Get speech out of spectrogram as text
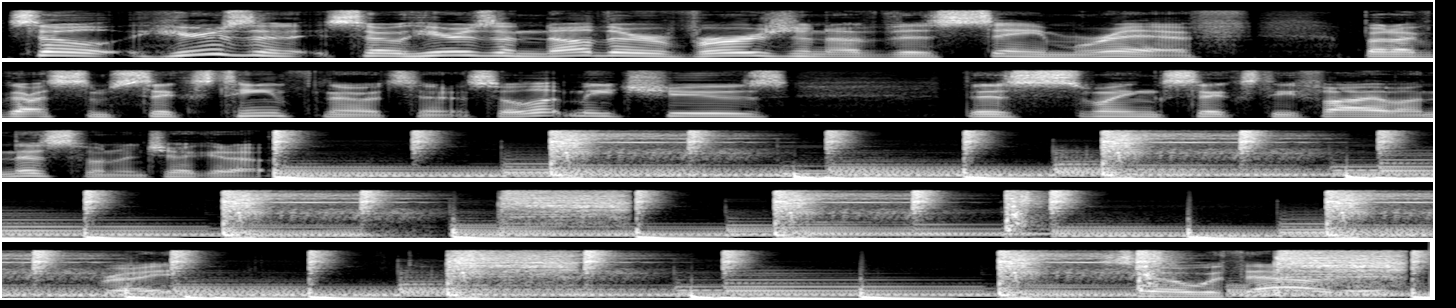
So here's a so here's another version of this same riff, but I've got some 16th notes in it. So let me choose this swing 65 on this one and check it out. Right? So without it,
